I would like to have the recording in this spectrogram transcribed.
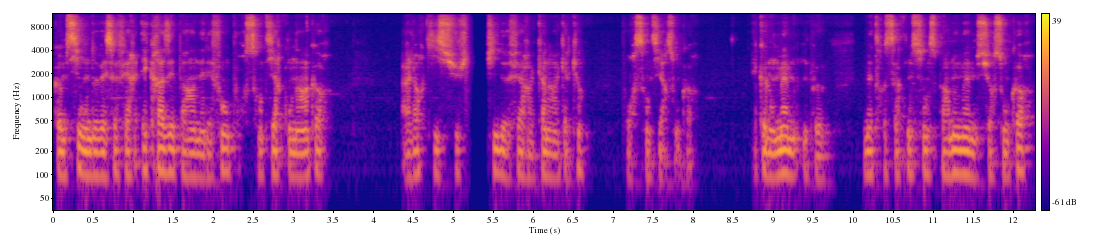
Comme si on devait se faire écraser par un éléphant pour sentir qu'on a un corps, alors qu'il suffit de faire un câlin à quelqu'un pour sentir son corps. Et que l'on même, peut mettre sa conscience par nous-mêmes sur son corps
